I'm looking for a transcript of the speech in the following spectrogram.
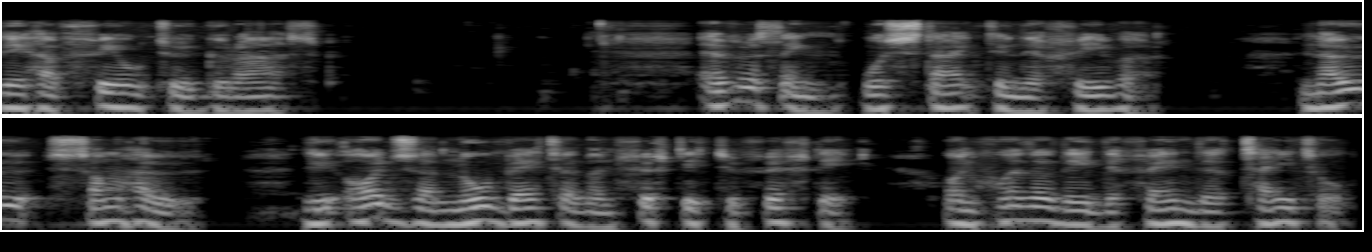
they have failed to grasp. Everything was stacked in their favour. Now, somehow, the odds are no better than 50 to 50 on whether they defend their title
